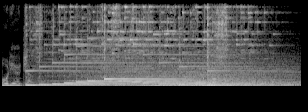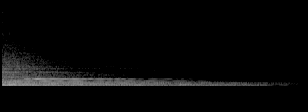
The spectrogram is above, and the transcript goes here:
Audio Jungle.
